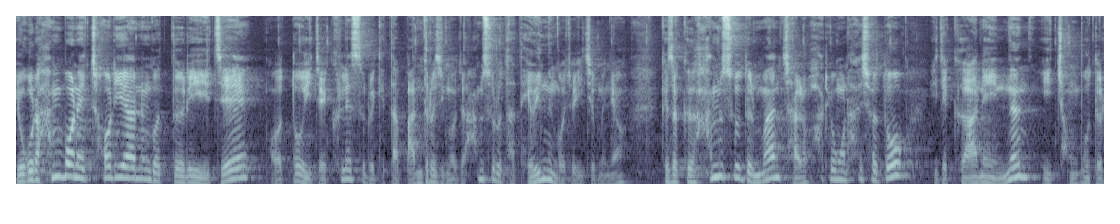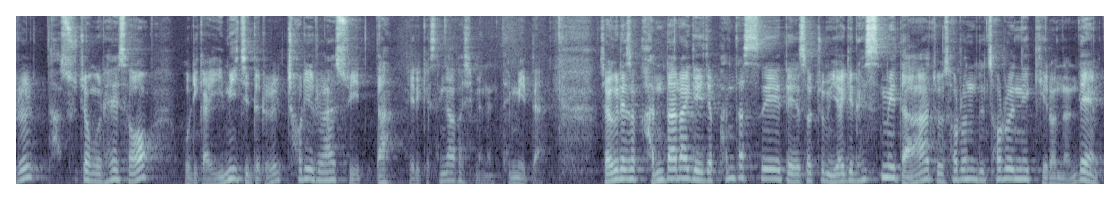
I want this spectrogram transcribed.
요거를 한 번에 처리하는 것들이 이제 어, 또 이제 클래스로 이렇게 다 만들어진 거죠. 함수로 다 되어 있는 거죠 이즘은요. 그래서 그 함수들만 잘 활용을 하셔도 이제 그 안에 있는 이 정보들을 다 수정을 해서 우리가 이미지들을 처리를 할 수 있다. 이렇게 생각하시면 됩니다. 자 그래서 간단하게 이제 판다스에 대해서 좀 이야기를 했습니다. 좀 서른, 서른이 길었는데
